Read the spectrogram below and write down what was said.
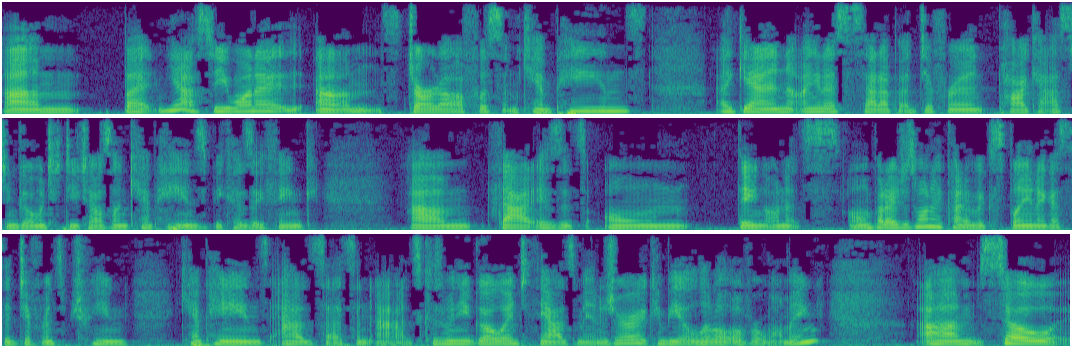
Um, but yeah so you want to um, start off with some campaigns Again, I'm going to set up a different podcast and go into details on campaigns because I think um, that is its own thing on its own. But I just want to kind of explain, I guess, the difference between campaigns, ad sets, and ads. Because when you go into the ads manager, it can be a little overwhelming. Um, so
